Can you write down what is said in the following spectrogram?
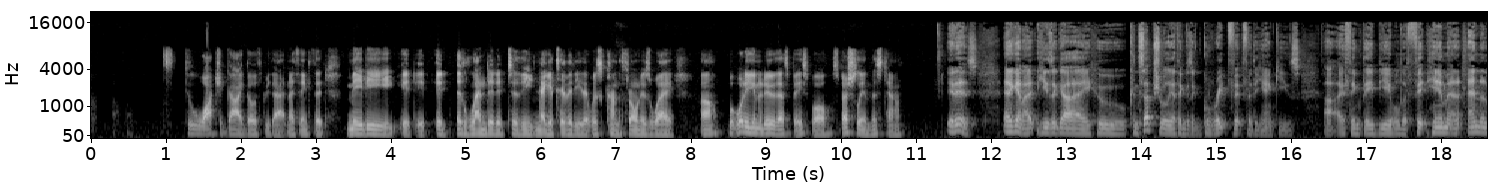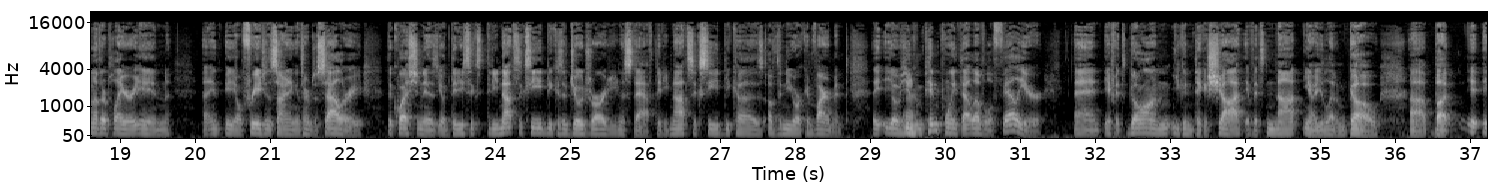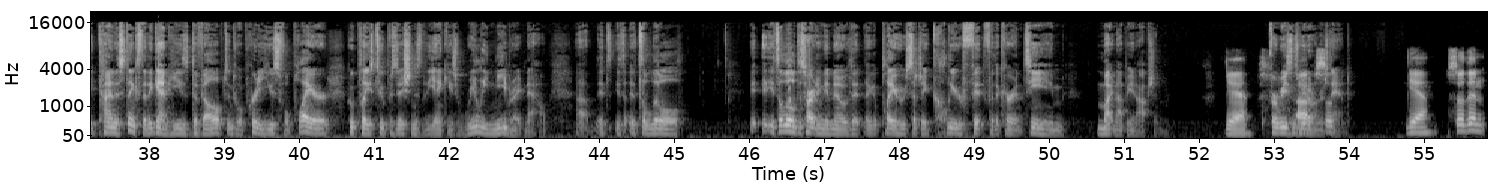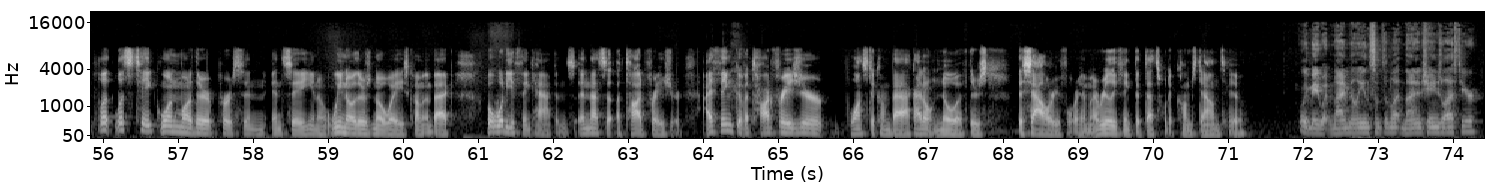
to watch a guy go through that, and I think that maybe it it, it, it lended it to the negativity that was kind of thrown his way. Uh, but what are you going to do? That's baseball, especially in this town. It is. And again, I, he's a guy who conceptually I think is a great fit for the Yankees. Uh, I think they'd be able to fit him and, and another player in, uh, in, you know, free agent signing in terms of salary. The question is, you know, did he did he not succeed because of Joe Girardi and his staff? Did he not succeed because of the New York environment? You know, if you mm. can pinpoint that level of failure, and if it's gone, you can take a shot. If it's not, you know, you let him go. Uh, but it, it kind of stinks that again he's developed into a pretty useful player who plays two positions that the Yankees really need right now. Uh, it's, it's it's a little it's a little disheartening to know that a player who's such a clear fit for the current team might not be an option. Yeah, for reasons we uh, don't so, understand. Yeah. So then let, let's take one more other person and say, you know, we know there's no way he's coming back, but what do you think happens? And that's a, a Todd Frazier. I think if a Todd Frazier wants to come back, I don't know if there's the salary for him. I really think that that's what it comes down to. Well, he made what nine million something like nine and change last year.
